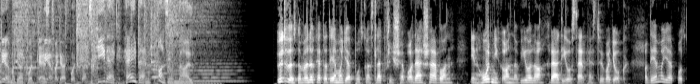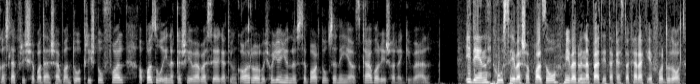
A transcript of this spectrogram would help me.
Dél-Magyar Podcast. Dél-Magyar Podcast. Hírek helyben azonnal. Üdvözlöm Önöket a Dél-Magyar Podcast legfrissebb adásában. Én Hornyik Anna Viola, rádiószerkesztő vagyok. A Dél-Magyar Podcast legfrissebb adásában Tóth Kristóffal, a Pazó énekesével beszélgetünk arról, hogy hogyan jön össze Bartók zenéje a szkával és a regivel. Idén 20 éves a Pazó. Mivel ünnepeltétek ezt a kerek évfordulót?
